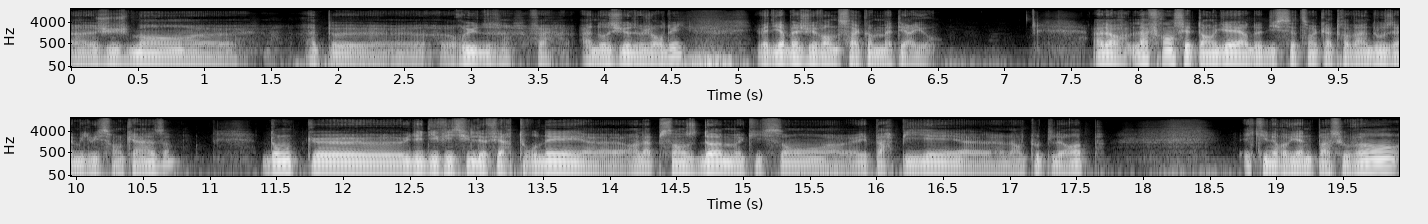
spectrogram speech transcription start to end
un jugement un peu rude, à nos yeux d'aujourd'hui. Il va dire ben, Je vais vendre ça comme matériau. Alors, la France est en guerre de 1792 à 1815. Donc euh, il est difficile de faire tourner euh, en l'absence d'hommes qui sont euh, éparpillés dans toute l'Europe et qui ne reviennent pas souvent,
